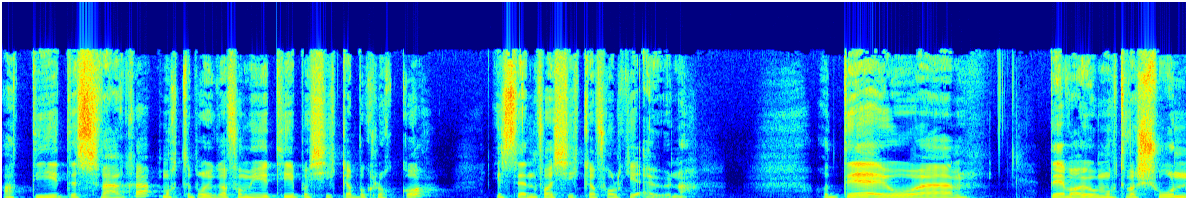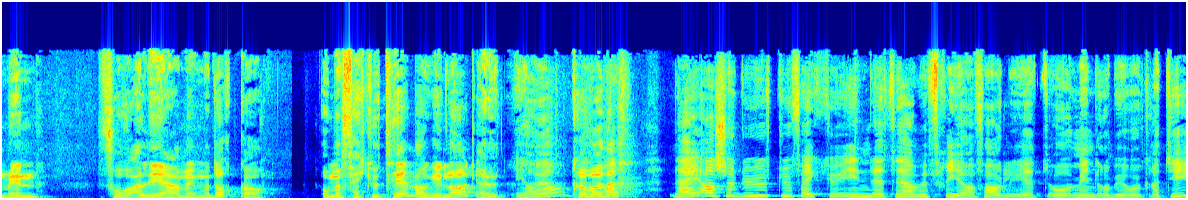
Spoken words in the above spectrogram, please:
At de dessverre måtte bruke for mye tid på å kikke på klokka istedenfor å kikke folk i øynene. Og det er jo eh, Det var jo motivasjonen min for å alliere meg med dere. Og vi fikk jo til noe i lag, òg. Ja, ja. Hva var det? Nei, altså du, du fikk jo inn dette her med friere faglighet og mindre byråkrati.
